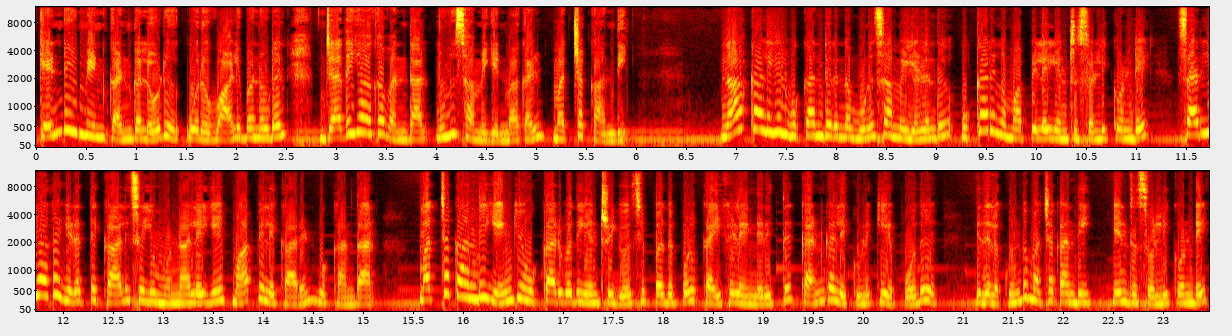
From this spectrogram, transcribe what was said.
கெண்டை மீன் கண்களோடு ஒரு வாலிபனுடன் ஜதையாக வந்தாள் முனுசாமியின் மகள் மச்சகாந்தி நாற்காலியில் உட்கார்ந்திருந்த முனுசாமி எழுந்து உட்காருங்க மாப்பிள்ளை என்று சொல்லிக்கொண்டே சரியாக இடத்தை காலி செய்யும் முன்னாலேயே மாப்பிள்ளைக்காரன் உட்கார்ந்தான். மச்சகாந்தி எங்கே உட்காருவது? என்று யோசிப்பது போல் கைகளை நெறித்து கண்களை குலுக்கிய போது இதுல குந்து மச்சகாந்தி என்று சொல்லிக்கொண்டே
